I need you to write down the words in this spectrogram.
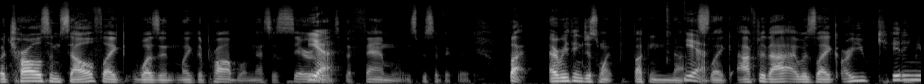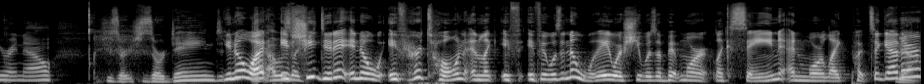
But Charles himself like wasn't like the problem necessarily Yeah. to the family specifically. But everything just went fucking nuts. Yeah. Like after that, I was like, "Are you kidding me right now?" She's she's ordained. You know what? Was if like- she did it in a if her tone and like if if it was in a way where she was a bit more like sane and more like put together, Yeah.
